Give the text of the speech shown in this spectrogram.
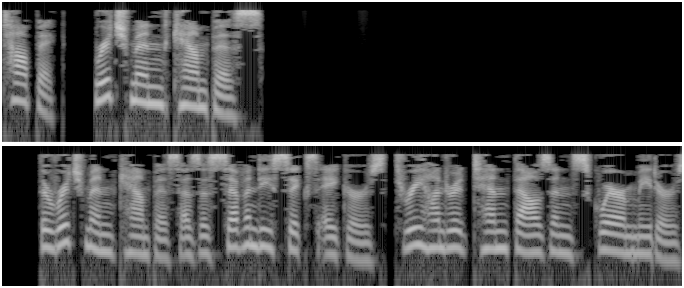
Topic: Richmond Campus. The Richmond campus is a 76 acres 310,000 square meters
